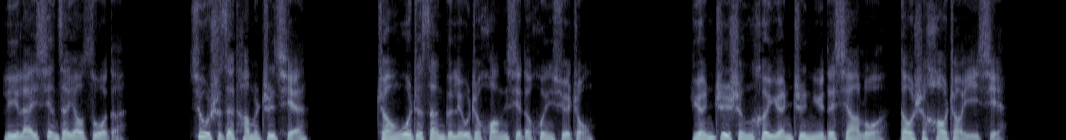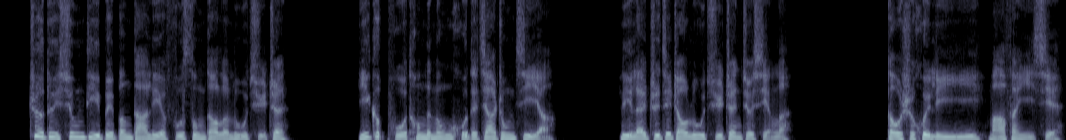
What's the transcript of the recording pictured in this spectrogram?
李来现在要做的，就是在他们之前掌握这三个流着黄血的混血种。袁志生和袁志女的下落倒是好找一些。这对兄弟被邦达列夫送到了录取镇，一个普通的农户的家中寄养。李来直接找录取镇就行了。倒是会离一麻烦一些。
